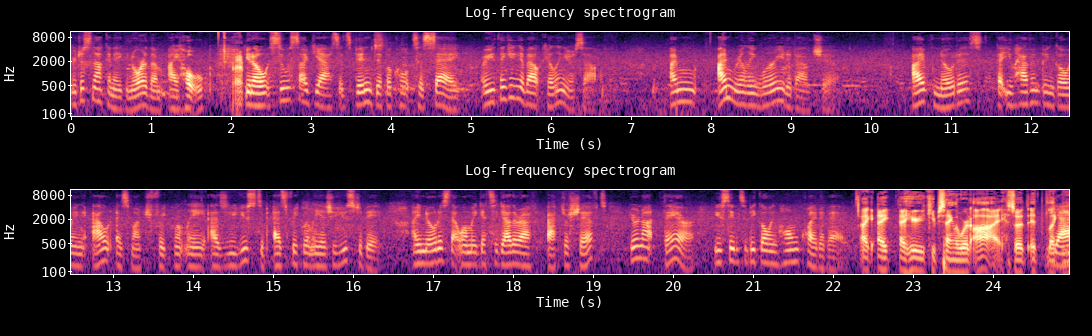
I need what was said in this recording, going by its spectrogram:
You're just not going to ignore them, I hope. Right. You know, suicide, yes, it's been difficult to say. Are you thinking about killing yourself? I'm, I'm really worried about you. I've noticed that you haven't been going out as much frequently as you used to as frequently as you used to be. I noticed that when we get together after shift, you're not there. You seem to be going home quite a bit. I, I, I hear you keep saying the word I. So it, it like Yes.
